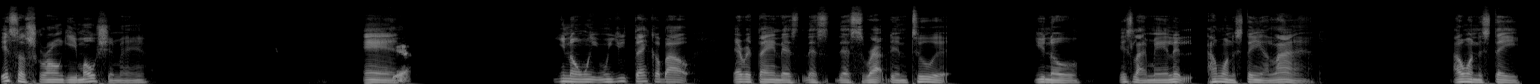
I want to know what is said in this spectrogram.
it's a strong emotion, man. And Yeah. you know, when when you think about everything that's that's that's wrapped into it, you know, it's like, man, let, I want to stay in line. I want to stay,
